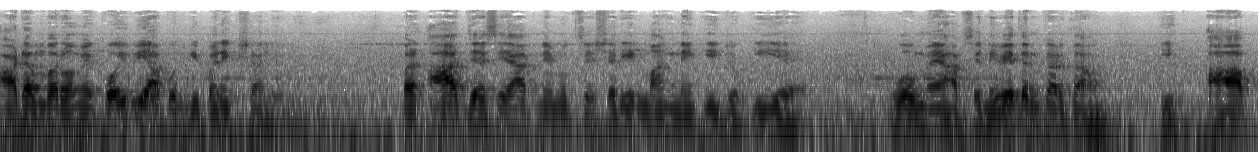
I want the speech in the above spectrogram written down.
आडंबरों में कोई भी आप उनकी परीक्षा ले लीजिए पर आज जैसे आपने मुझसे शरीर मांगने की जो की है, वो मैं आपसे निवेदन करता हूँ कि आप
